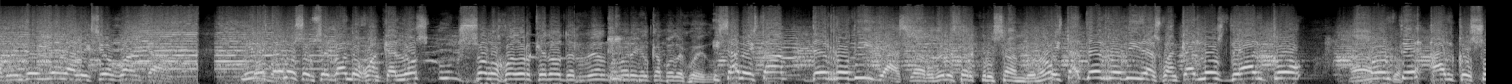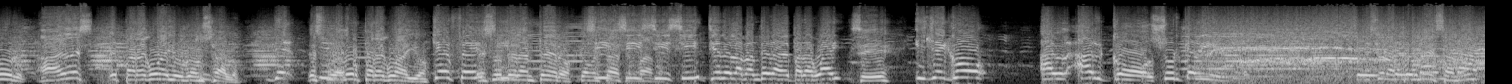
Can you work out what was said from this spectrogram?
aprendió bien la lección, Juanca. Mira, estamos observando, Juan Carlos. Un solo jugador quedó del Real Madrid en el campo de juego. Y sabe, está de rodillas. Claro, debe estar cruzando, ¿no? Está de rodillas, Juan Carlos, de arco norte, arco sur. Ah, él es, paraguayo, Gonzalo. De- es mira, jugador paraguayo. Qué fe. Es un sí. delantero. ¿Cómo sí, estás, sí, hermano? sí, sí, tiene la bandera de Paraguay. Sí. Y llegó al arco sur, qué lindo. Se- Es una promesa, levanta.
